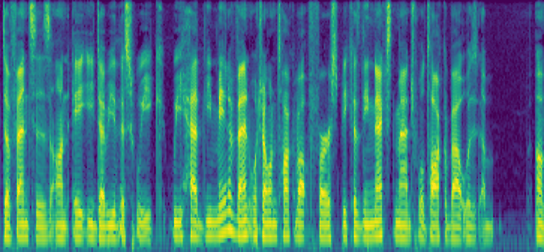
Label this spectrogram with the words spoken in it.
defenses on AEW this week. We had the main event, which I want to talk about first because the next match we'll talk about was a, a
